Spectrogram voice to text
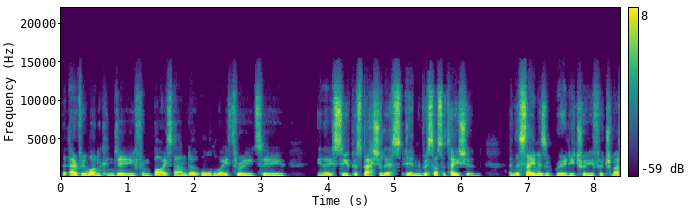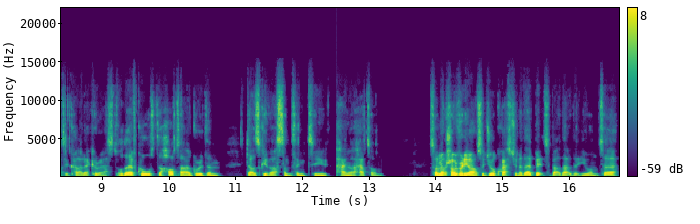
that everyone can do from bystander all the way through to, you know, super specialist in resuscitation. And the same isn't really true for traumatic cardiac arrest, although, of course, the HOT algorithm does give us something to hang our hat on. So I'm not sure I've really answered your question. Are there bits about that that you want to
